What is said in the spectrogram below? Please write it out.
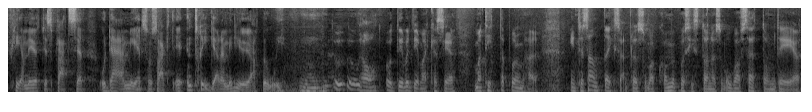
fler mötesplatser och därmed som sagt en tryggare miljö att bo i. Mm. Och, och, det är väl det man kan se om man tittar på de här intressanta exemplen som har kommit på sistone som oavsett om det är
